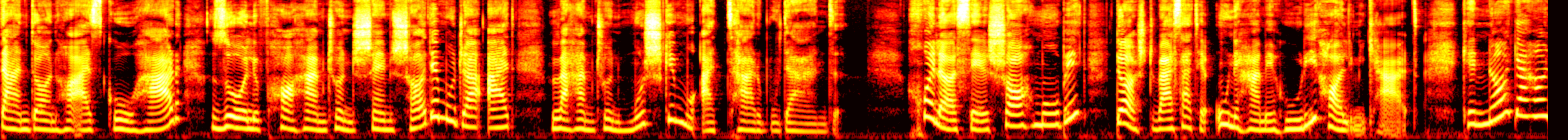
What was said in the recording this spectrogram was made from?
دندانها از گوهر زلفها همچون شمشاد مجعد و همچون مشک معطر بودند. خلاصه شاه موبد داشت وسط اون همه هوری حال می کرد که ناگهان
